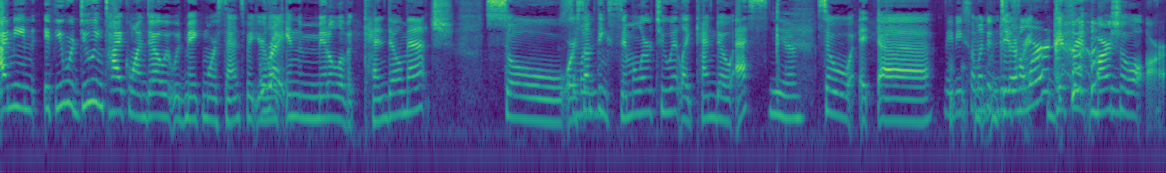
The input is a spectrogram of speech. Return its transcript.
I mean, if you were doing Taekwondo, it would make more sense, but you're Right. like in the middle of a kendo match. So, or Someone- something similar to it, like kendo s. Yeah. So, it, uh, Maybe someone didn't do their different- homework. Different martial art.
